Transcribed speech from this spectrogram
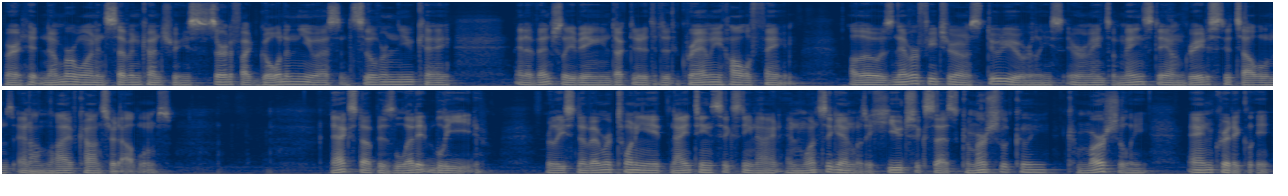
where it hit number one in seven countries, certified gold in the US and silver in the UK, and eventually being inducted into the Grammy Hall of Fame. Although it was never featured on a studio release, it remains a mainstay on greatest hits albums and on live concert albums. Next up is Let It Bleed, released November 28, 1969, and once again was a huge success commercially, commercially and critically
